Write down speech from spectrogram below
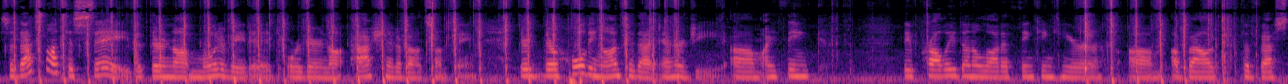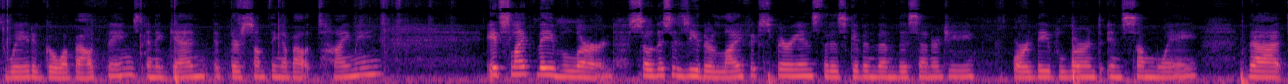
So that's not to say that they're not motivated or they're not passionate about something. They're, they're holding on to that energy. Um, I think they've probably done a lot of thinking here um, about the best way to go about things. And again, if there's something about timing, it's like they've learned. So this is either life experience that has given them this energy or they've learned in some way that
